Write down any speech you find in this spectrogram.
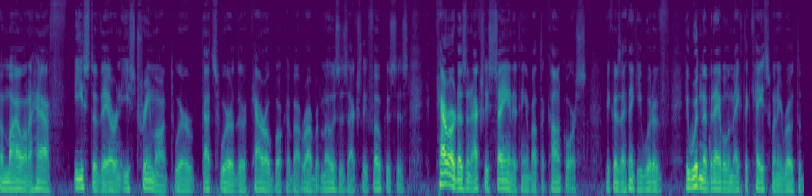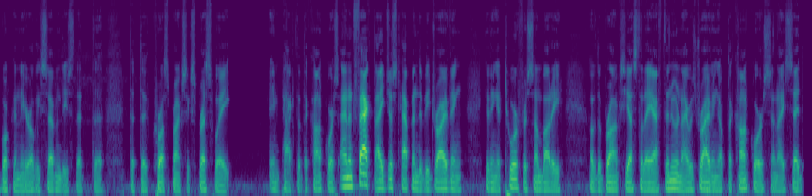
a mile and a half east of there in East Tremont, where that's where the Caro book about Robert Moses actually focuses. Caro doesn't actually say anything about the concourse because I think he would have he wouldn't have been able to make the case when he wrote the book in the early 70s that the that the Cross Bronx Expressway impacted the concourse. And in fact, I just happened to be driving, giving a tour for somebody of the Bronx yesterday afternoon. I was driving up the concourse and I said,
